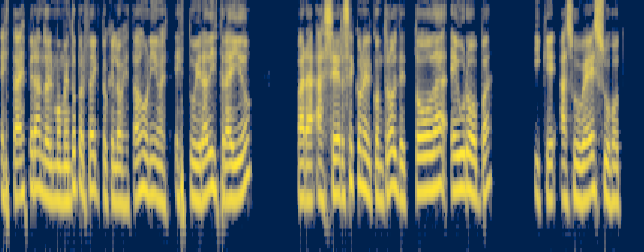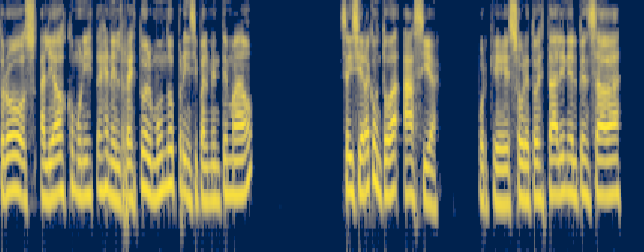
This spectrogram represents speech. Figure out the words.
está esperando el momento perfecto que los Estados Unidos estuviera distraído para hacerse con el control de toda Europa y que a su vez sus otros aliados comunistas en el resto del mundo, principalmente Mao, se hiciera con toda Asia, porque sobre todo Stalin él pensaba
